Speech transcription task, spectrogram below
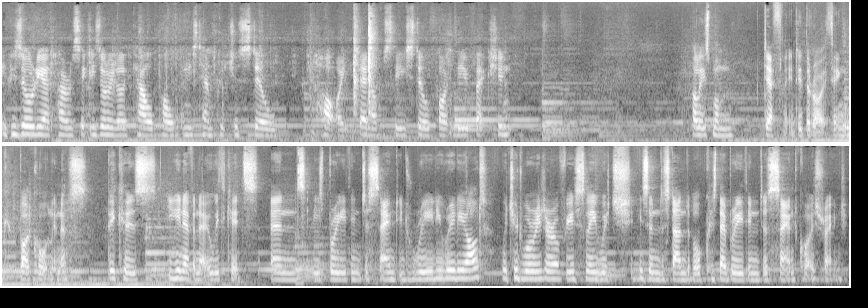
if he's already had parasit, he's already had Calpol and his temperature's still high, then obviously he's still fighting the infection. Ollie's mum definitely did the right thing by calling us because you never know with kids and his breathing just sounded really, really odd, which had worried her obviously, which is understandable because their breathing does sound quite strange.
